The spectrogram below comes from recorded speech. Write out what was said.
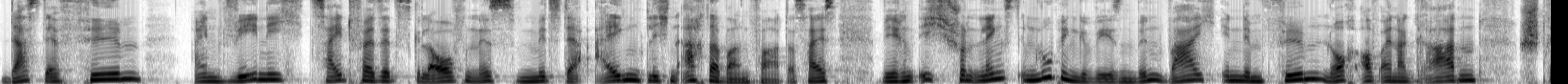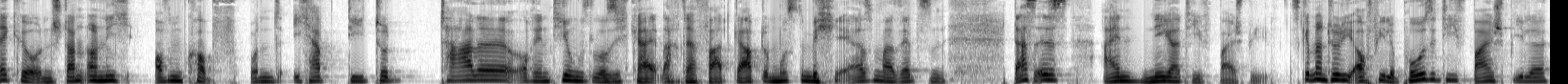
dass der Film ein wenig zeitversetzt gelaufen ist mit der eigentlichen Achterbahnfahrt. Das heißt, während ich schon längst im Looping gewesen bin, war ich in dem Film noch auf einer geraden Strecke und stand noch nicht auf dem Kopf. Und ich habe die totale Orientierungslosigkeit nach der Fahrt gehabt und musste mich erstmal setzen. Das ist ein Negativbeispiel. Es gibt natürlich auch viele Positivbeispiele.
